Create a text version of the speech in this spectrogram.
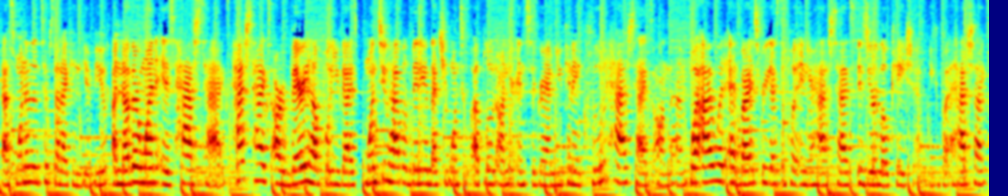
That's one of the tips that i can give you. Another one is hashtags. Hashtags are very helpful you guys. Once you have a video that you want to upload on your instagram you can include hashtags on them. What i would advise for you guys to put in your hashtags is your location. You can put hashtag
